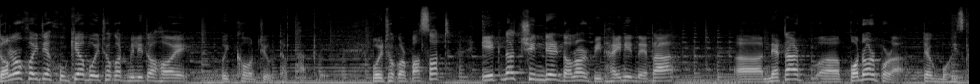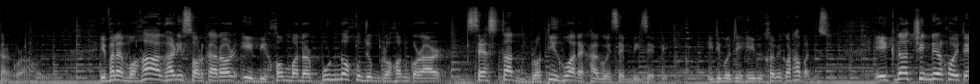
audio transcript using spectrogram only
দলৰ সৈতে সুকীয়া বৈঠকত মিলিত হয় মুখ্যমন্ত্ৰী উদ্ধৱ ঠাকৰে বৈঠকৰ পাছত একনাথ সিন্দেৰ দলৰ বিধায়িনী নেতা নেতাৰ পদৰ পৰা তেওঁক বহিষ্কাৰ কৰা হ'ল। ইফালে মহা আঘাড়ী চৰকাৰৰ এই বিসম্বাদৰ পূৰ্ণ সুযোগ গ্ৰহণ কৰাৰ চেষ্টাত ব্ৰতী হোৱা দেখা গৈছে বিজেপি। ইতিমধ্যে সেই বিষয়ে আমি কথা পাতিছোঁ। একনাথ সিন্দেৰ সৈতে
